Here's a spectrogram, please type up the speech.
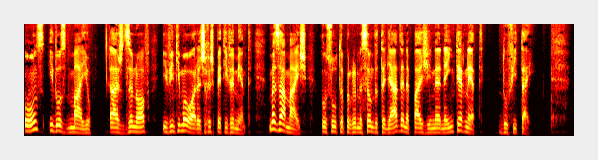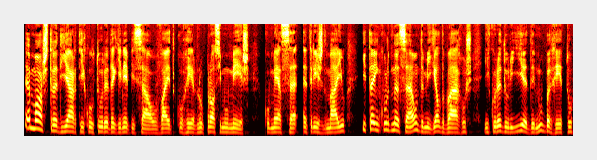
11 e 12 de maio às 19 e 21 horas, respectivamente. Mas há mais. Consulta a programação detalhada na página na internet do FITEI. A Mostra de Arte e Cultura da Guiné-Bissau vai decorrer no próximo mês. Começa a 3 de maio e tem coordenação de Miguel de Barros e curadoria de Nu Barreto,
